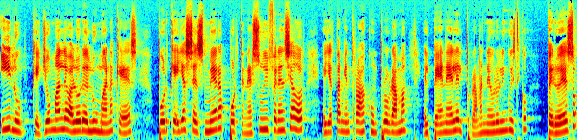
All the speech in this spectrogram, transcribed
y lo que yo más le valoro es lo humana que es, porque ella se esmera por tener su diferenciador. Ella también trabaja con un programa, el PNL, el programa neurolingüístico, pero eso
